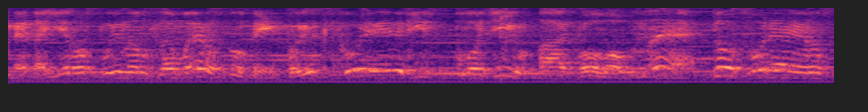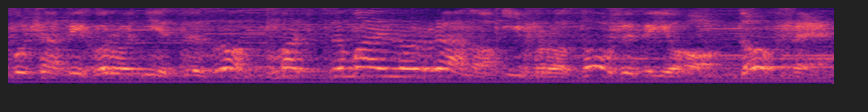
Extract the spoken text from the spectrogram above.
Не дає рослинам замерзнути, прискорює ріст плодів, а головне дозволяє розпочати городній сезон максимально рано і продовжити його довше.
